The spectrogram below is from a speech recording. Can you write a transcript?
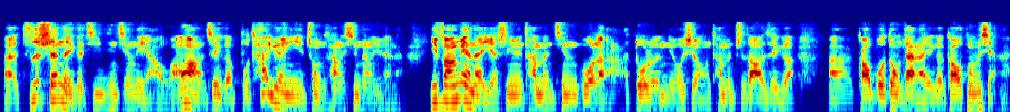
呃资深的一个基金经理啊，往往这个不太愿意重仓新能源的。一方面呢，也是因为他们经过了啊多轮牛熊，他们知道这个啊高波动带来一个高风险啊。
